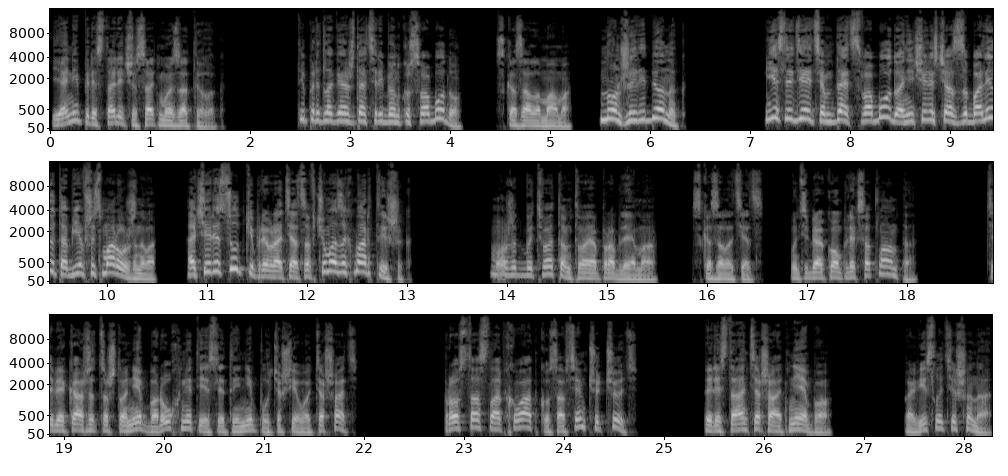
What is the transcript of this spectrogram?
и они перестали чесать мой затылок. «Ты предлагаешь дать ребенку свободу?» Сказала мама. «Но он же ребенок. Если детям дать свободу, они через час заболеют, объевшись мороженого, а через сутки превратятся в чумазых мартышек». «Может быть, в этом твоя проблема», — сказал отец. «У тебя комплекс Атланта». Тебе кажется, что небо рухнет, если ты не будешь его тершать. Просто ослабь хватку, совсем чуть-чуть. Перестань тершать небо. Повисла тишина.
